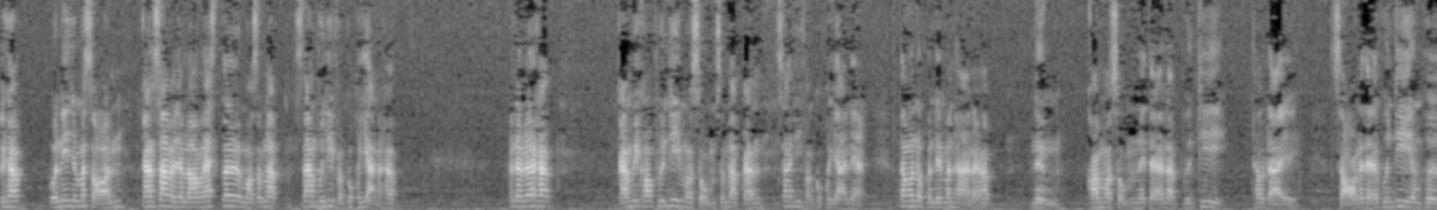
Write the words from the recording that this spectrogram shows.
สวัสดีครับ วันนี้จะมาสอนการสร้างแบบจำลองแลสเตอร์เหมาะสำหรับสร้างพื้นที่ฝังกบขยะนะครับ อันดับแรกครับ การวิเคราะห์พื้นที่เหมาะสมสำหรับการสร้างที่ฝังกบขยะเนี่ย ต้องกำหนดประเด็นปัญหานะครับ 1. ความเหมาะสมในแต่ละระดับพื้นที่เท่าใด 2. ในแต่ละพื้นที่อำเภอ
